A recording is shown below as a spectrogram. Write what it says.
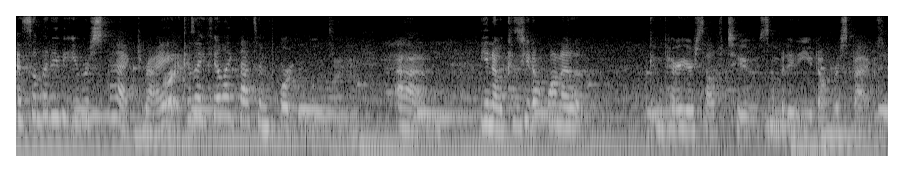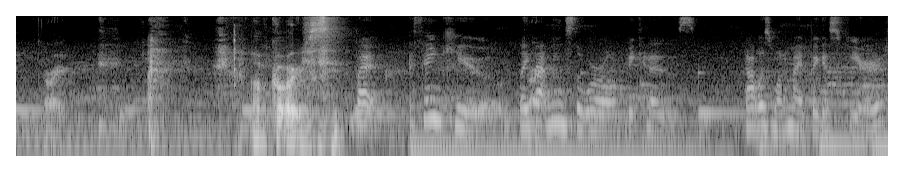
and somebody that you respect right Right. because i feel like that's important um, you know because you don't want to compare yourself to somebody that you don't respect Right. of course. But thank you. Like Right. that means the world because that was one of my biggest fears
